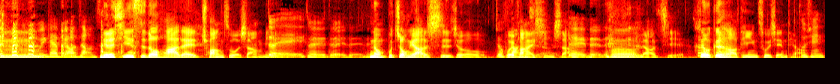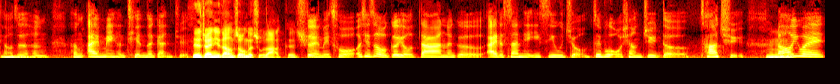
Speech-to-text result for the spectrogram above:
嗯我应该不要这样子。你的心思都花在创作上面。，对，对对对对，那种不重要的事就就不会放在心上。对对对，嗯，了解。这首歌很好听，粗线条粗线条真的很很暧昧、很甜的感觉。也是专辑当中的主打歌曲。对，，没错，而且这首歌有搭那个《爱的三点一 CU 九》这部偶像剧的插曲，然后因为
